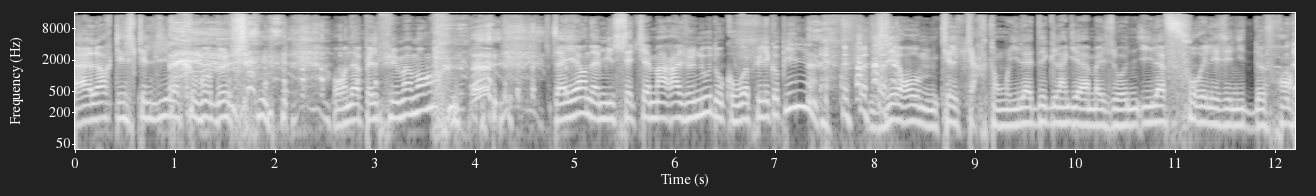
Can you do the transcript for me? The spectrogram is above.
Alors, qu'est-ce qu'elle dit, la commandeuse On n'appelle plus maman Ça y est, on a mis le septième art à genoux, donc on voit plus les copines Jérôme, quel carton Il a déglingué Amazon, il a fourré les zéniths de France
